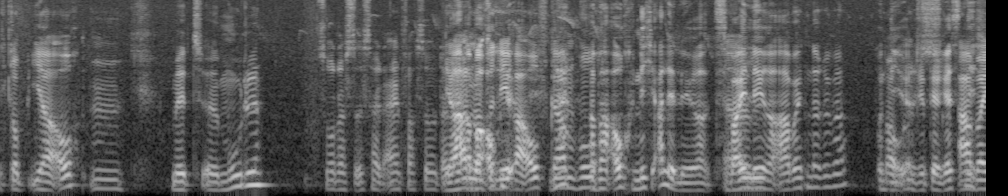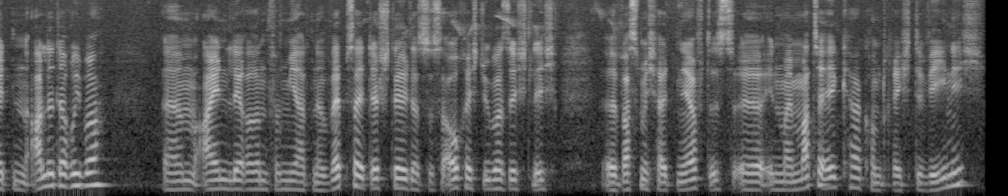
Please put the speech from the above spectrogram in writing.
ich glaube ihr auch, mh, mit äh, Moodle. So, das ist halt einfach so. Da laden unsere Lehrer Aufgaben ja, hoch. Aber auch nicht alle Lehrer. Zwei Ähm, Lehrer arbeiten darüber und die, der Rest nicht. arbeiten alle darüber. Ähm, eine Lehrerin von mir hat eine Website erstellt, das ist auch recht übersichtlich. Äh, was mich halt nervt, ist, äh, in meinem Mathe-LK kommt recht wenig.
